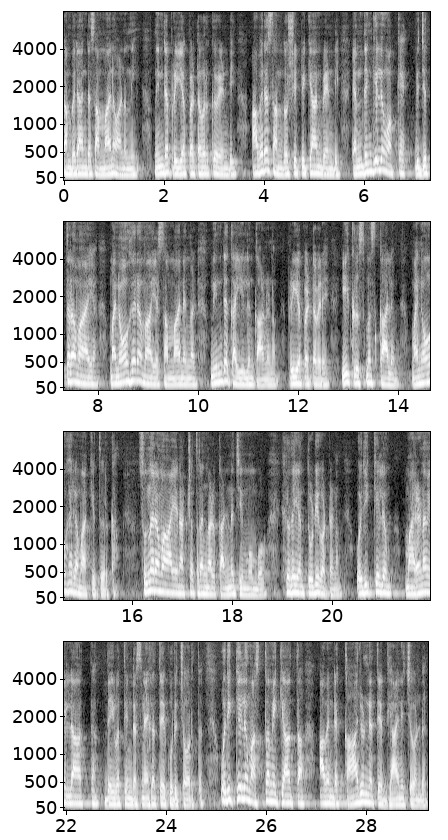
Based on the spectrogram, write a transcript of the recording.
തമ്പുരാന്റെ സമ്മാനമാണ് നീ. നിന്റെ പ്രിയപ്പെട്ടവർക്ക് വേണ്ടി അവരെ സന്തോഷിപ്പിക്കാൻ വേണ്ടി എന്തെങ്കിലുമൊക്കെ വിചിത്രമായ മനോഹരമായ സമ്മാനങ്ങൾ നിന്റെ കയ്യിലും കാണണം. പ്രിയപ്പെട്ടവരെ ഈ ക്രിസ്മസ് കാലം മനോഹരമാക്കി തീർക്കാം. സുന്ദരമായ നക്ഷത്രങ്ങൾ കണ്ണ് ചിമ്മുമ്പോൾ ഹൃദയം തുടികൊട്ടണം. ഒരിക്കലും മരണമില്ലാത്ത ദൈവത്തിന്റെ സ്നേഹത്തെക്കുറിച്ചോർത്ത് ഒരിക്കലും അസ്തമിക്കാത്ത അവന്റെ കാരുണ്യത്തെ ധ്യാനിച്ചുകൊണ്ട്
